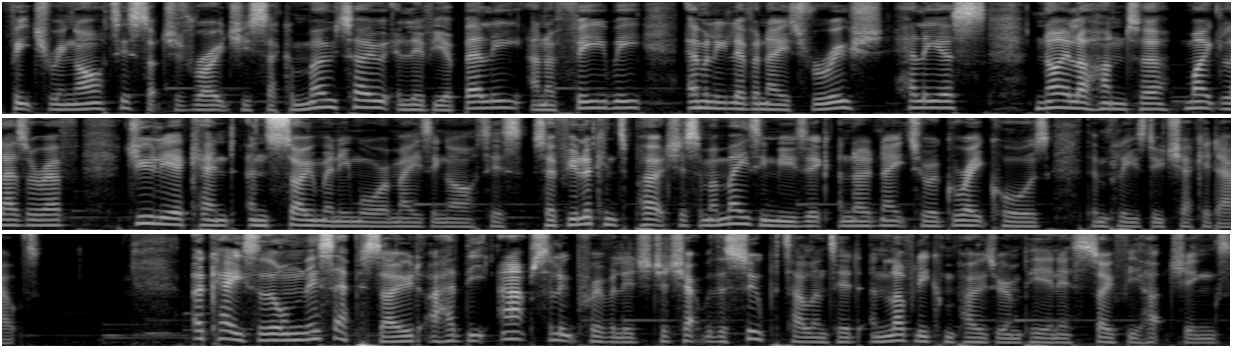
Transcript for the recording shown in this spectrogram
featuring artists such as Ryuichi Sakamoto, Olivia Belli, Anna Phoebe, Emilie Levienaise-Farrouch, Helios, Nyla Hunter, Mike Lazarev, Julia Kent, and so many more amazing artists. So if you're looking to purchase some amazing music and donate to a great cause, then please do check it out. Okay, so on this episode, I had the absolute privilege to chat with the super talented and lovely composer and pianist, Sophie Hutchings.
